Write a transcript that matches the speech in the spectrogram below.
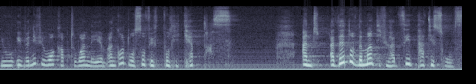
you, even if you walk up to 1 a.m., and God was so faithful, He kept us. And at the end of the month, if you had said 30 souls,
